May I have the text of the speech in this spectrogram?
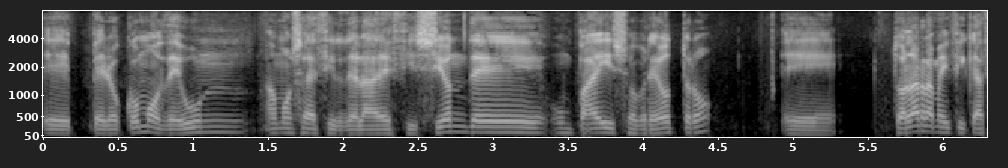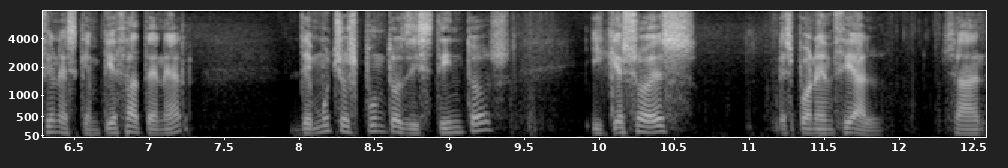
eh, pero como de un, vamos a decir, de la decisión de un país sobre otro, eh, todas las ramificaciones que empieza a tener de muchos puntos distintos y que eso es exponencial. O sea,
